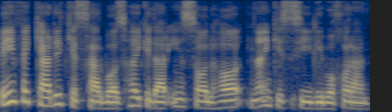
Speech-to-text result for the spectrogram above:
به این فکر کردید که سربازهایی که در این سالها نه اینکه سیلی بخورن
